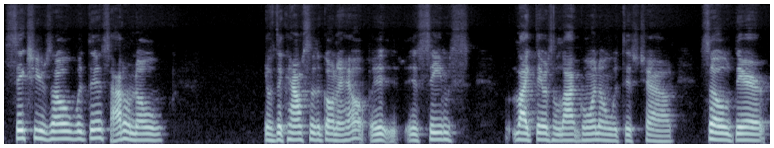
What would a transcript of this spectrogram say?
six years old with this, I don't know if the counselors are going to help. It, it seems like there's a lot going on with this child. So they're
